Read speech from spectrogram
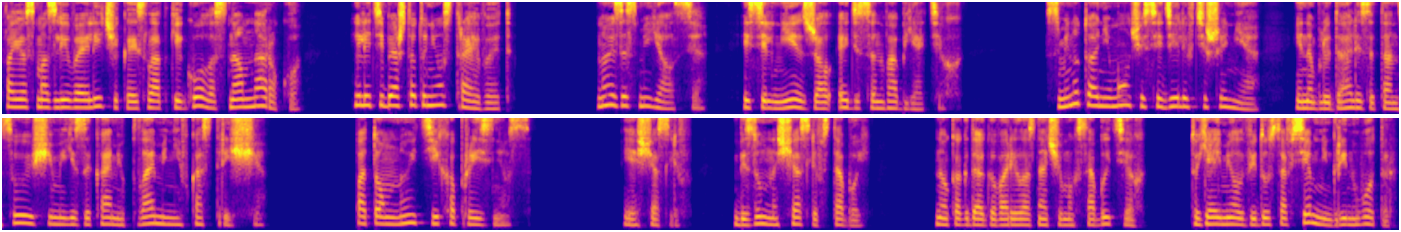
Твое смазливое личико и сладкий голос нам на руку. Или тебя что-то не устраивает?» Но и засмеялся, и сильнее сжал Эдисон в объятиях. С минуту они молча сидели в тишине и наблюдали за танцующими языками пламени в кострище. Потом Ной тихо произнес: «Я счастлив безумно счастлив с тобой. Но когда говорил о значимых событиях, то я имел в виду совсем не Гринвотер,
